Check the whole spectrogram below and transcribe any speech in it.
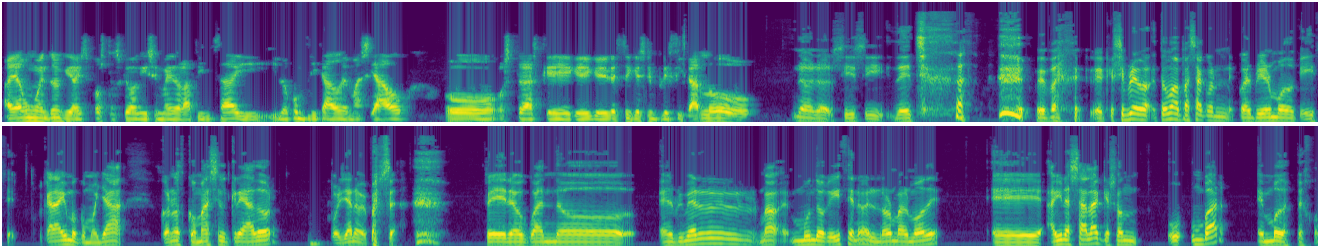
¿hay algún momento en que digáis, ostras, que aquí se me ha ido la pinza y, lo he complicado demasiado? O, ostras, que, que, que simplificarlo. No, no, sí, sí. De hecho, que siempre todo me ha pasado con, el primer modo que hice. Porque ahora mismo, como ya conozco más el creador, pues ya no me pasa. Pero cuando el primer mundo que hice, ¿no? El normal mode, eh, hay una sala que son un bar en modo espejo.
